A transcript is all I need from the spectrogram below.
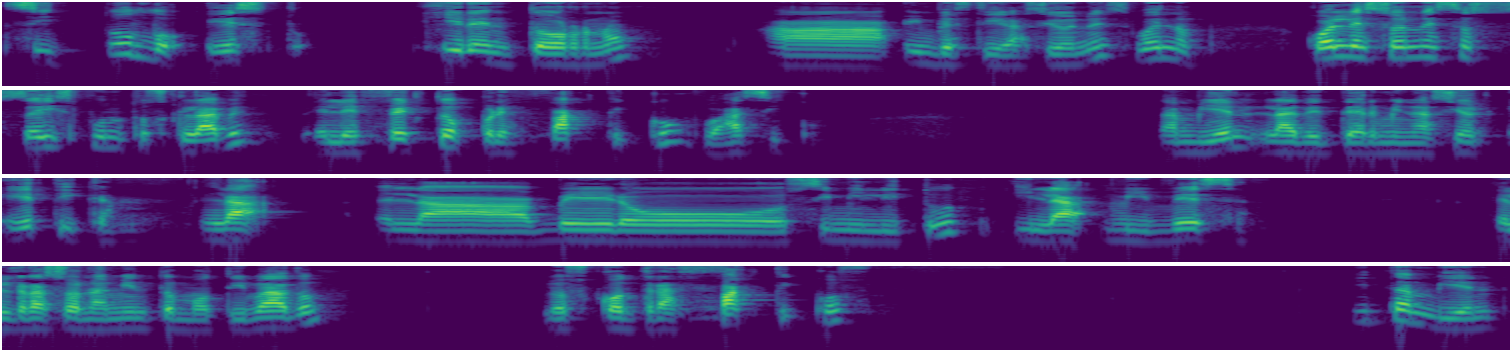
si todo esto gira en torno a investigaciones, bueno, ¿cuáles son esos seis puntos clave? El efecto prefáctico básico, también la determinación ética, la, verosimilitud y la viveza, el razonamiento motivado, los contrafácticos y también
